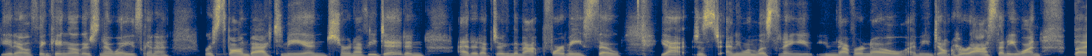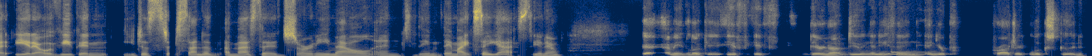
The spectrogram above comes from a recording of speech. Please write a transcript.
you know, thinking, "Oh, there's no way he's going to respond back to me." And sure enough he did and ended up doing the map for me. So, yeah, just anyone listening, you you never know. I mean, don't harass anyone, but you know, if you can you just send a, a message or an email and they they might say yes, you know. Yeah. I mean, look, if if they're not doing anything and your project looks good,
